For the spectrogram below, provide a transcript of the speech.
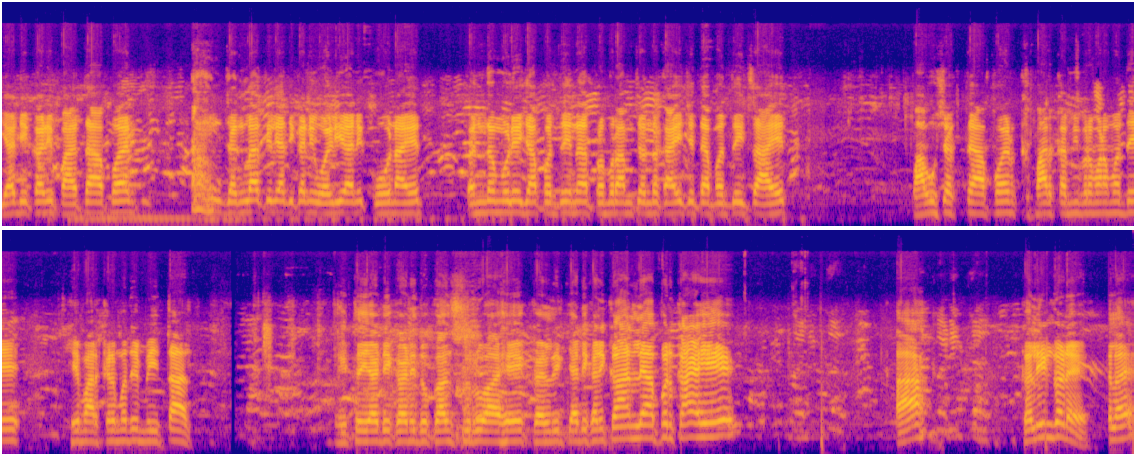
या ठिकाणी पाहता आपण. जंगलातील या ठिकाणी वली आणि कोण आहेत? कंदमुळे ज्या पद्धतीनं प्रभू रामचंद्र काहीचे त्या पद्धतीचं आहेत. पाहू शकता आपण फार कमी प्रमाणामध्ये हे मार्केटमध्ये मिळतात. इथे या ठिकाणी दुकान सुरू आहे. कलिंग त्या ठिकाणी का आणले आपण? काय आहे? आ? कलिंगड आहे.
